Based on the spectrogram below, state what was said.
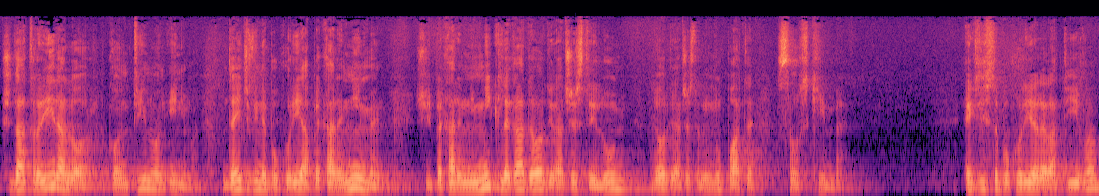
și de a trăirea lor continuă în inimă. De aici vine bucuria pe care nimeni și pe care nimic legat de ordinea acestei lumi, de ordinea acestei lumi, nu poate să o schimbe. Există bucurie relativă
